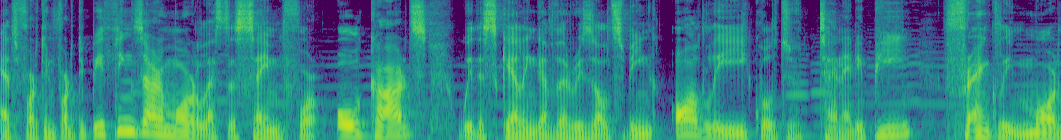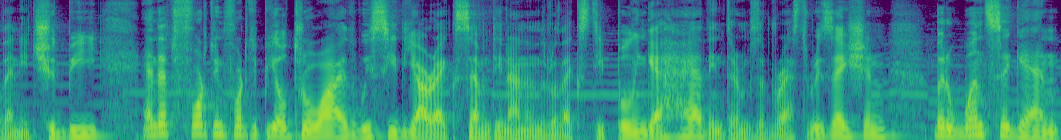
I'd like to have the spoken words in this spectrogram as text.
At 1440p things are more or less the same for all cards, with the scaling of the results being oddly equal to 1080p, frankly more than it should be, and at 1440p ultra-wide we see the RX 7900 XT pulling ahead in terms of rasterization, but once again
